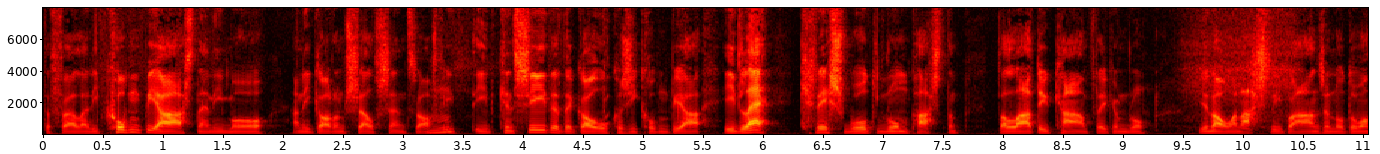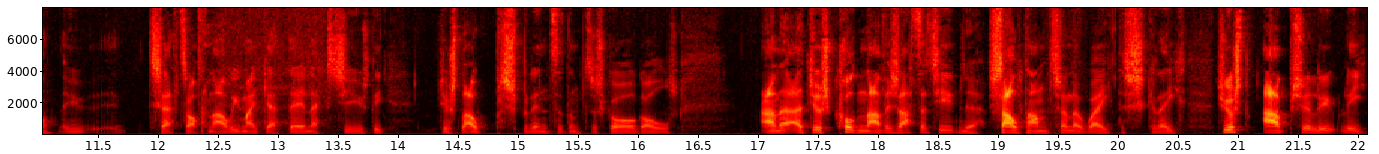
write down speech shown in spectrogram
the fella. He couldn't be arsed anymore, and he got himself sent off. Mm. -hmm. He'd, he'd conceded the goal because he couldn't be arsed. He'd let Chris Wood run past him, the lad who can't friggin' run. You know, and Ashley Barnes, another one, who uh, sets off now, he might get there next Tuesday. Just out sprinted them to score goals. And I just couldn't have his attitude. Yeah. Southampton away, disgrace. Just absolutely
